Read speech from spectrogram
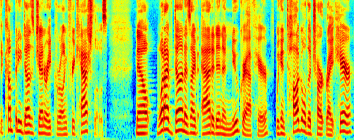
the company does generate growing free cash flows. Now, what I've done is I've added in a new graph here. We can toggle the chart right here,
